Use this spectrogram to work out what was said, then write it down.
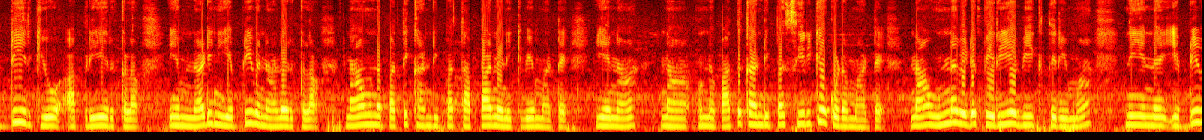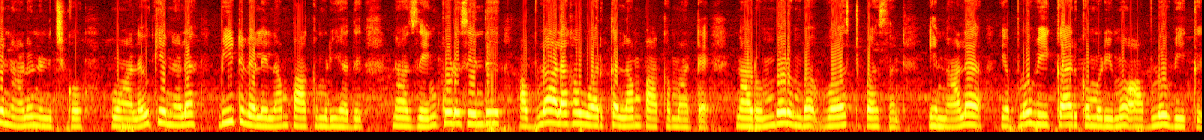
எப்படி இருக்கியோ அப்படியே இருக்கலாம். என் முன்னாடி நீ எப்படி வேணாலும் இருக்கலாம். நான் உன்னை பற்றி கண்டிப்பாக தப்பாக நினைக்கவே மாட்டேன். ஏன்னா நான் உன்னை பார்த்து கண்டிப்பாக சிரிக்க கூட மாட்டேன். நான் உன்னை விட பெரிய வீக் தெரியுமா? நீ என்னை எப்படி வேணாலும் நினச்சிக்கோ. உன் அளவுக்கு என்னால் வீட்டு வேலையெல்லாம் பார்க்க முடியாது. நான் ஜெங் கூட சேர்ந்து அவ்வளோ அழகாக ஒர்க்கெல்லாம் பார்க்க மாட்டேன். நான் ரொம்ப ரொம்ப வேர்ஸ்ட் பர்சன் என்னால் எவ்வளோ வீக்காக இருக்க முடியுமோ அவ்வளோ வீக்கு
